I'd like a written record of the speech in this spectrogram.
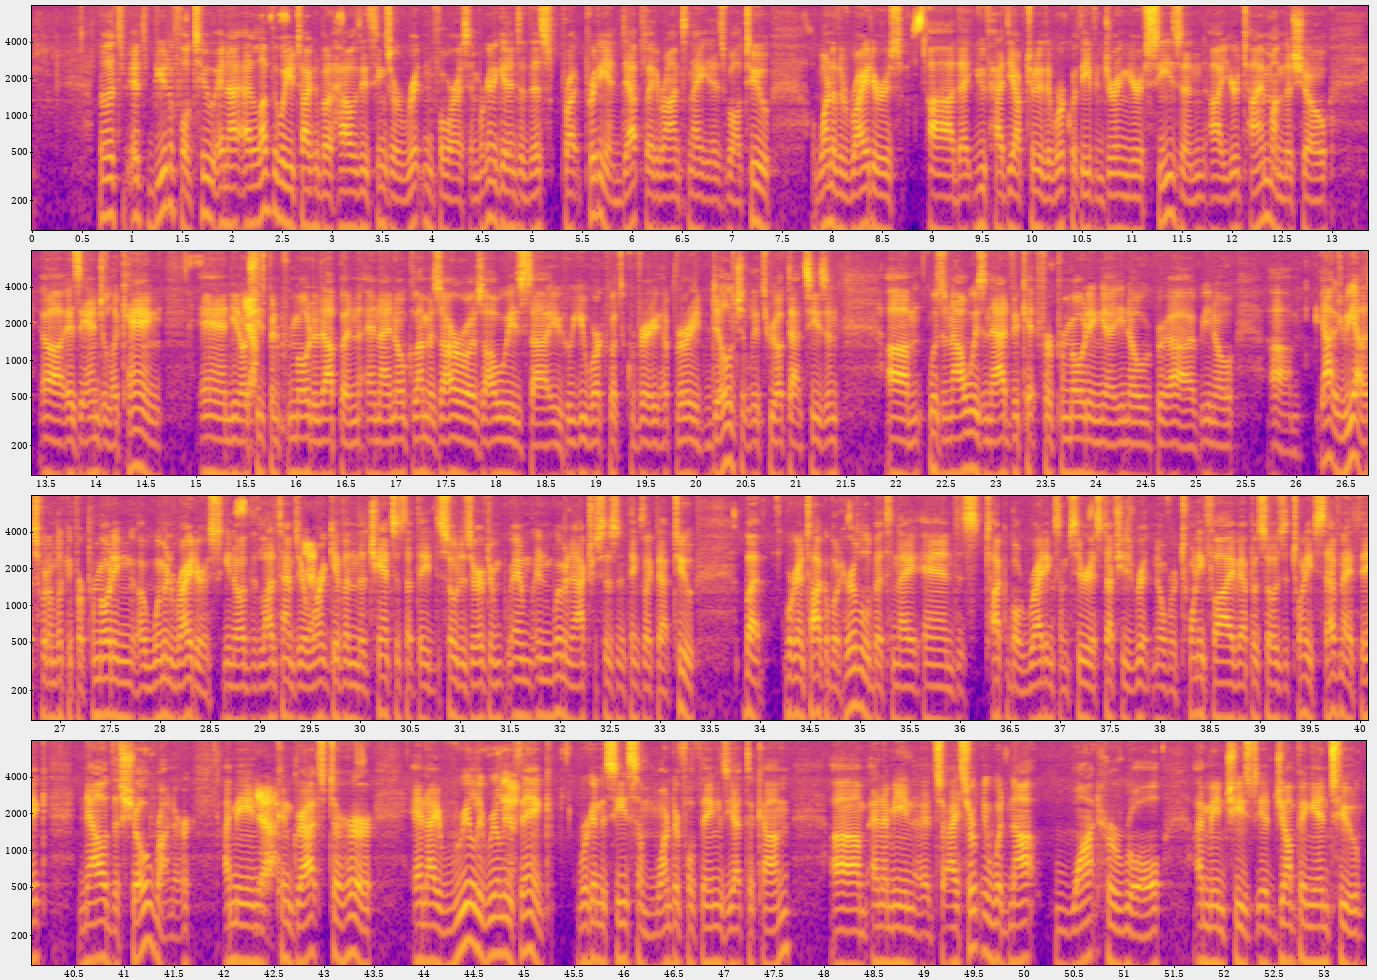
No, it's it's beautiful too, and I, I, love the way you're talking about how these things are written for us, and we're going to get into this pr- pretty in depth later on tonight as well too. One of the writers uh, that you've had the opportunity to work with even during your season, uh, your time on the show, uh, is Angela Kang, and you know yeah. she's been promoted up, and, and I know Glen Mazzara is always uh, who you worked with very very diligently throughout that season. Um, was an always an advocate for promoting, uh, you know, uh, you know, um, yeah, yeah, that's what I'm looking for. Promoting uh, women writers. You know, a lot of times they yeah. weren't given the chances that they so deserved, and, and, and, women actresses and things like that too. But we're going to talk about her a little bit tonight and talk about writing some serious stuff. She's written over 25 episodes, 27, I think. Now the showrunner. I mean, yeah. congrats to her. And I really, really yeah. think we're going to see some wonderful things yet to come. Um, and I mean, I certainly would not want her role. I mean, she's uh, jumping into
